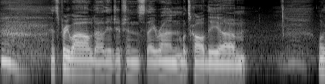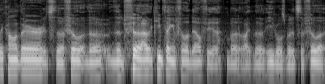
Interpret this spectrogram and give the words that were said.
it's pretty wild. Uh, the Egyptians they run what's called the um, what do they call it there? It's the Phil the the Phil. I keep thinking Philadelphia, but like the Eagles, but it's the Phila,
